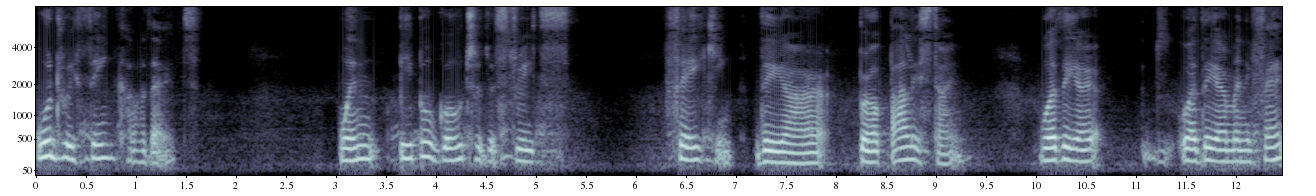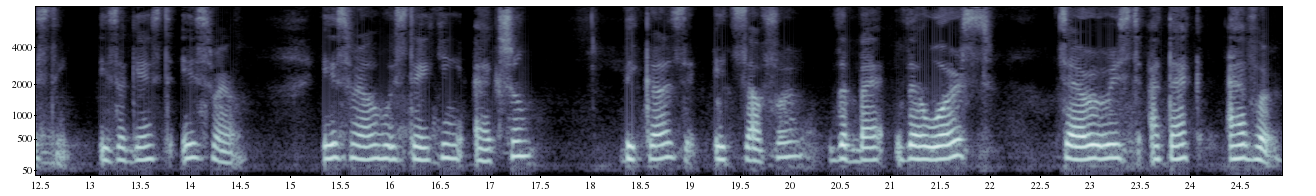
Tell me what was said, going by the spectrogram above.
would we think of that? When people go to the streets faking they are pro Palestine, what they are what they are manifesting is against Israel. Israel who is taking action because it suffered the, the worst terrorist attack ever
